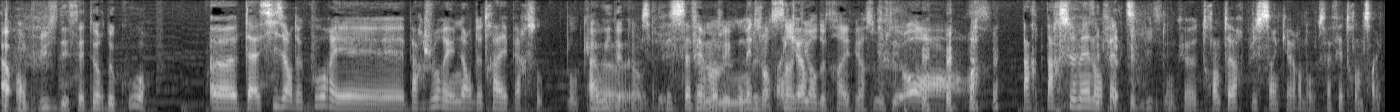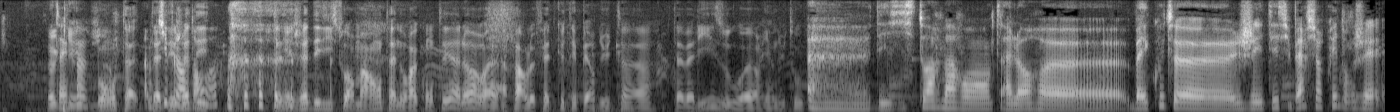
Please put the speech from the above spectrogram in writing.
Ah, en plus des 7 heures de cours? Euh, T'as 6 heures de cours et, par jour et une heure de travail perso. Donc, Ah oui, euh, d'accord, Ça ok. fait, ça fait mon- compris genre 35 5 heures, heures de travail perso. J'étais oh par, par semaine en fait. Donc euh, 30 heures plus 5 heures, donc ça fait 35. Ok, bon, t'as t'as déjà, des, hein. t'as déjà des histoires marrantes à nous raconter alors À part le fait que t'aies perdu ta, ta valise ou euh, rien du tout? Euh, des histoires marrantes. Alors, euh, bah écoute, euh, j'ai été super surpris, donc j'ai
